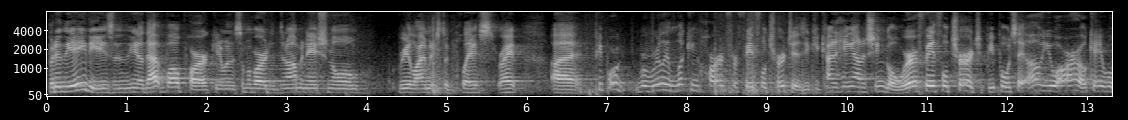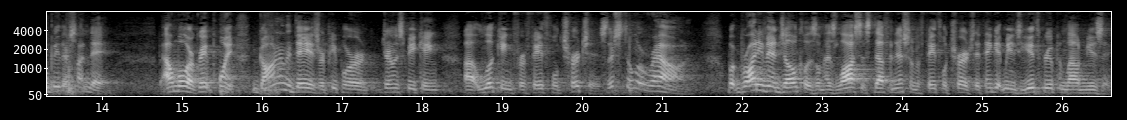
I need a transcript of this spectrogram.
But in the 80s, and you know that ballpark, you know when some of our denominational realignments took place, right? Uh, people were, were, really looking hard for faithful churches. You could kind of hang out a shingle. We're a faithful church. People would say, "Oh, you are okay. We'll be there Sunday." Al Mohler, great point. Gone are the days where people are, generally speaking, uh, looking for faithful churches. They're still around. But broad evangelicalism has lost its definition of a faithful church. They think it means youth group and loud music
